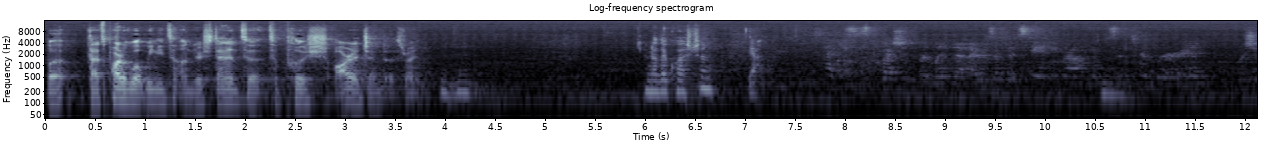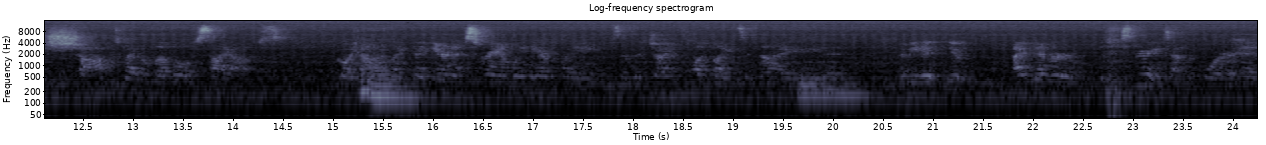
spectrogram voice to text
but that's part of what we need to understand to, to push our agendas, right? Mm-hmm. Another question? Question for Lynda. I was up at Standing Rock in mm-hmm. mm. like the internet scrambling airplanes and the giant floodlights at night. Mm. And I mean, it, it, I've never experienced that before, and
